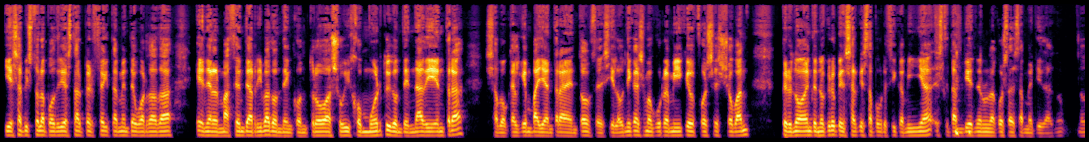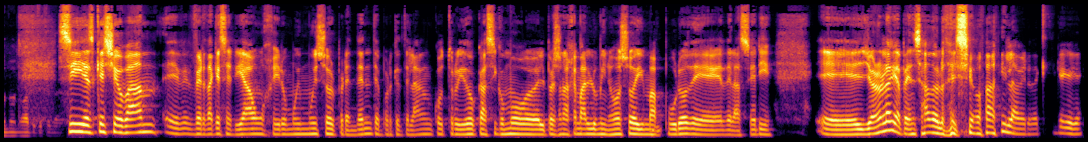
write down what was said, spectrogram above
y esa pistola podría estar perfectamente guardada en el almacén de arriba, donde encontró a su hijo muerto y donde nadie entra, salvo que alguien vaya a entrar entonces. Y la única que se me ocurre a mí que fuese Chauvin, pero nuevamente no pensar que esta pobrecita niña esté también en una cosa de esas metidas, ¿no? sí, es que Chauvin, eh, verdad que sería un giro muy, muy sorprendente porque te la han construido casi como el personaje más luminoso y más puro de, la serie. Eh, yo no lo había pensado lo de Chauvin y la verdad que, que,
